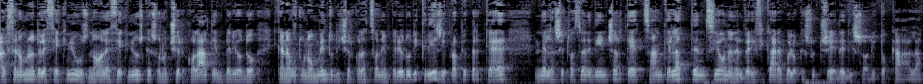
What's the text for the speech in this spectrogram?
al fenomeno delle fake news, no? le fake news che sono circolate in periodo, che hanno avuto un aumento di circolazione in periodo di crisi proprio perché nella situazione di incertezza anche l'attenzione nel verificare quello che succede di solito cala.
